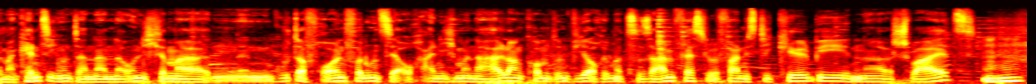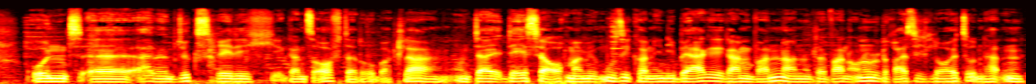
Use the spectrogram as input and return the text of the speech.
man kennt sich untereinander. Und ich sag mal, ein guter Freund von uns, der auch eigentlich immer nach Halland kommt und wir auch immer zu seinem Festival fahren, ist die Kilby in der Schweiz. Mhm. Und äh, mit Düx rede ich ganz oft darüber, klar. Und da, der ist ja auch mal mit Musikern in die Berge gegangen, wandern. Und da waren auch nur 30 Leute und hatten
